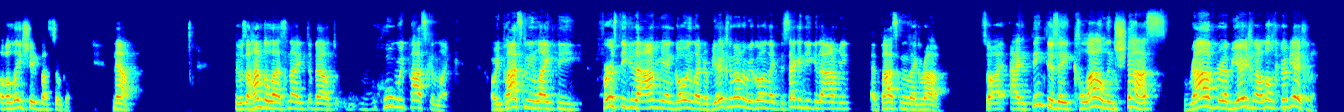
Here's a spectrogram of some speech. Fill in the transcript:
of a leishev basukah. Now, there was a handle last night about who are we paskin like. Are we paskin like the first of Amri and going like Rabbi Yechanan, or are we going like the second of Amri and passing like Rav? So I, I think there's a kalal in Shas, Rav Rabbi Yechanan, Allah Rabbi Yechanan.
